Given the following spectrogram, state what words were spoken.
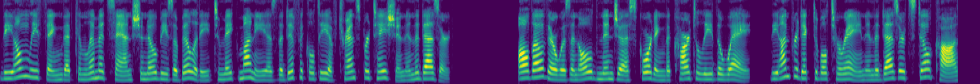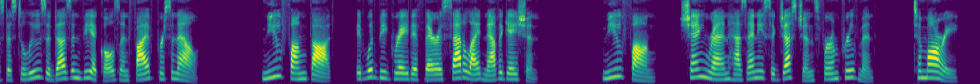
The only thing that can limit San Shinobi's ability to make money is the difficulty of transportation in the desert. Although there was an old ninja escorting the car to lead the way, the unpredictable terrain in the desert still caused us to lose a dozen vehicles and five personnel. Mufang thought, it would be great if there is satellite navigation. Mufang, Shang Ren has any suggestions for improvement? Temari,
